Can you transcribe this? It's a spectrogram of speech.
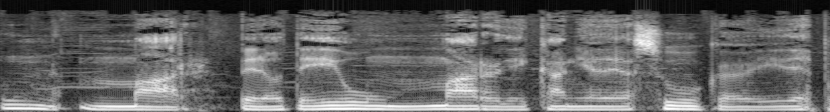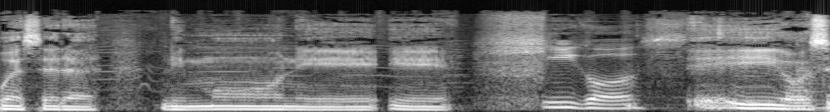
un mar, pero te digo un mar de caña de azúcar y después era limón y, y Higos. higos.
